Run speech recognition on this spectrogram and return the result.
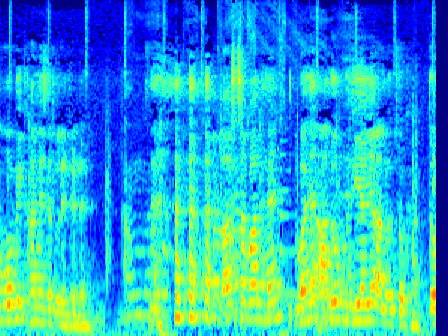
वो भी खाने से रिलेटेड है। लास्ट सवाल है वह है आलू भुजिया या आलू चोखा? तो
